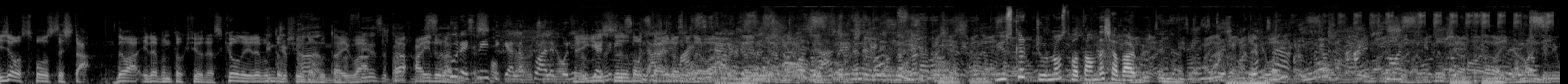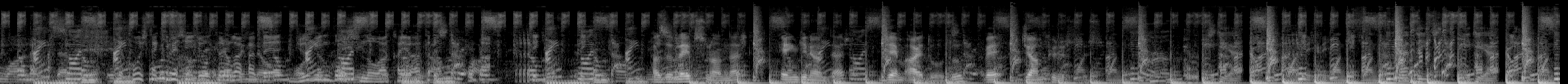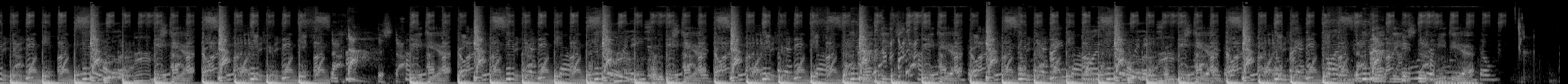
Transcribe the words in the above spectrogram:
以上スポーツでしたでは11特集です今日の11特集の舞台は北アイルランドですイギリスの北アイルランドでは140 Curnos Vatandaş Haber Bülteni こうした厳しい状況の中で住民同士の和解を図りました Hazırlayıp sunanlar Engin Önder, Cem Aydoğdu ve Can Pürüzsüz.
